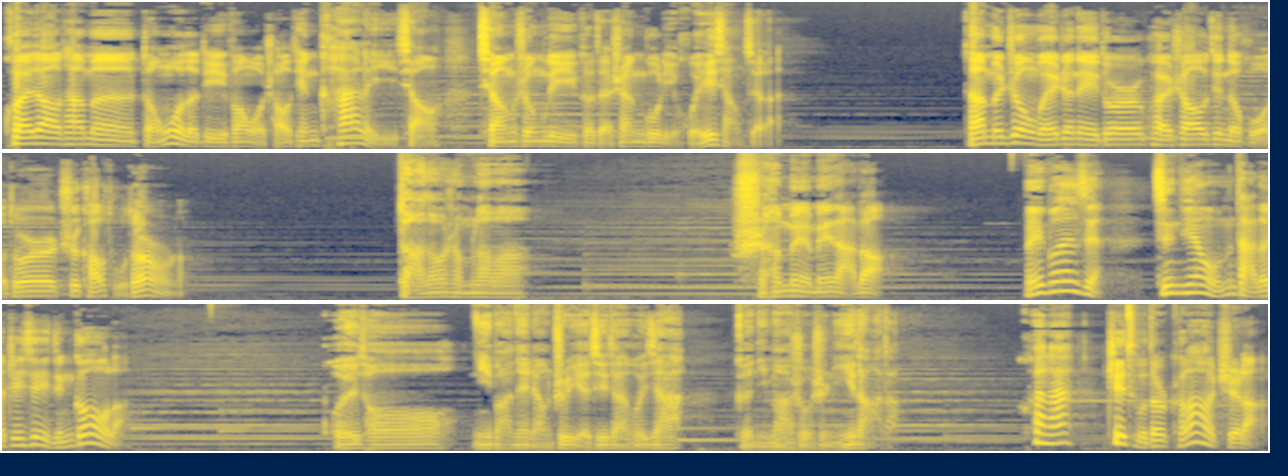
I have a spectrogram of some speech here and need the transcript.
快到他们等我的地方，我朝天开了一枪，枪声立刻在山谷里回响起来。他们正围着那堆快烧尽的火堆吃烤土豆呢。打到什么了吗？什么也没打到，没关系。今天我们打的这些已经够了。回头你把那两只野鸡带回家，跟你妈说是你打的。快来，这土豆可好吃了。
